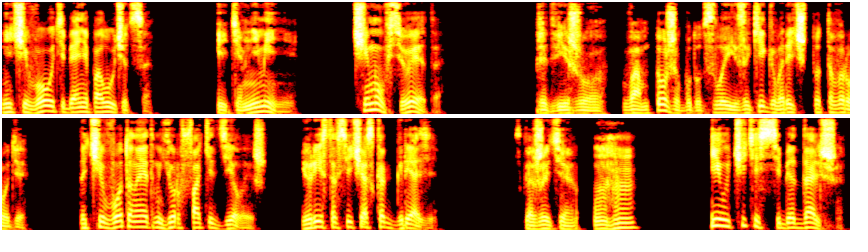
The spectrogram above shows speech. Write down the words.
ничего у тебя не получится. И тем не менее, чему все это? Предвижу, вам тоже будут злые языки говорить что-то вроде «Да чего ты на этом юрфаке делаешь? Юристов сейчас как грязи». Скажите «Угу» и учитесь себе дальше.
